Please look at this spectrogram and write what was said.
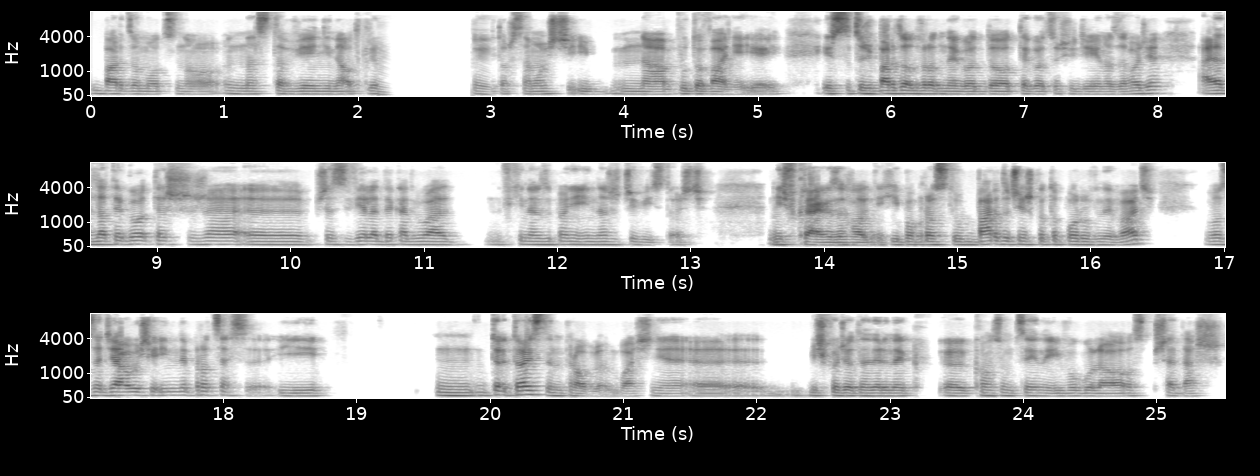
bardzo mocno nastawieni na odkrywanie tej tożsamości i na budowanie jej. Jest to coś bardzo odwrotnego do tego, co się dzieje na Zachodzie, ale dlatego też, że y, przez wiele dekad była w Chinach zupełnie inna rzeczywistość niż w krajach zachodnich i po prostu bardzo ciężko to porównywać, bo zadziały się inne procesy i mm, to, to jest ten problem właśnie, y, jeśli chodzi o ten rynek y, konsumpcyjny i w ogóle o sprzedaż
